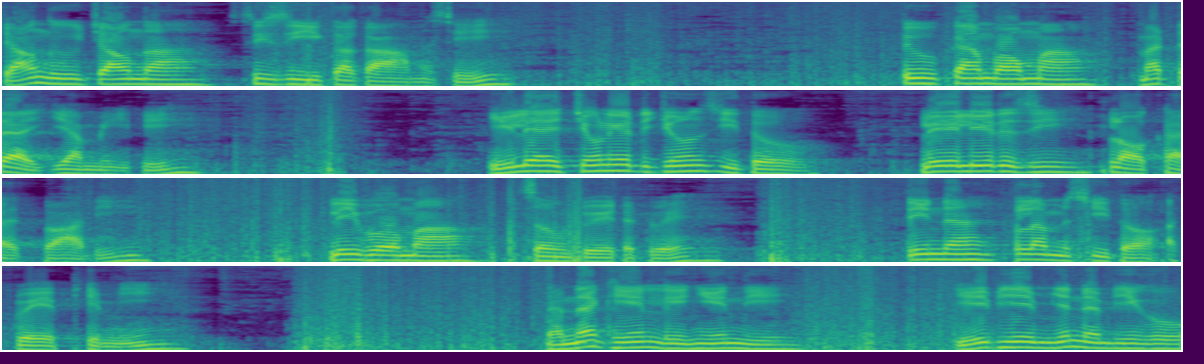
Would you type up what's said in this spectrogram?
ကျောင်းသူကျောင်းသားစီစီကကမစီသူကံပေါင်းမှာမတ်တက်ရက်မိသည်ဒီလေကျွန်းလေးတကျွန်းစီသို့လေလေးတစ်စီးလှော်ခတ်သွားသည်လေပေါ်မှာစုံတွေတွေ တင်းတန်းကလပ်မရှိသောအတွေ့ဖြစ်မည်နနက်ခင်းလေညင်းသည်ရေပြင်းမျက်နှာပြင်ကို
